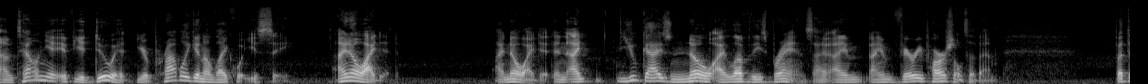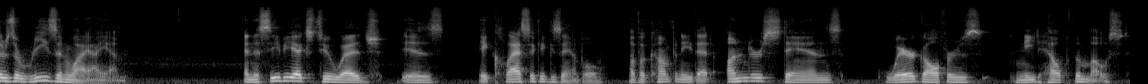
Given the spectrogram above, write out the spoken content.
I'm telling you, if you do it, you're probably going to like what you see. I know I did. I know I did. And I you guys know I love these brands. I, I am I am very partial to them. But there's a reason why I am. And the CBX2 wedge is a classic example of a company that understands where golfers need help the most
